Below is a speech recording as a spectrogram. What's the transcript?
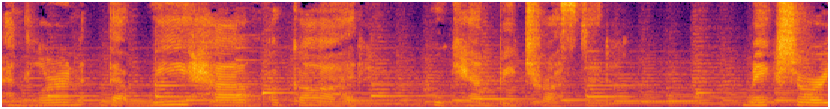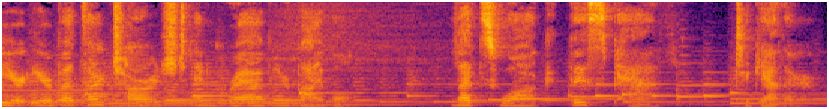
and learn that we have a God who can be trusted. Make sure your earbuds are charged and grab your Bible. Let's walk this path together.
